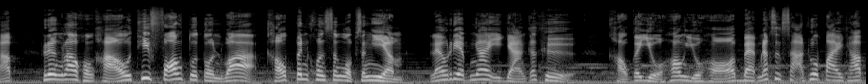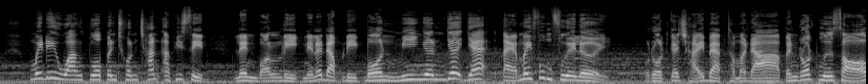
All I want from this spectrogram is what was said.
ครับ เรื่องเล่าของเขาที่ฟ้องตัวตนว่าเขาเป็นคนสงบเสงี่ยม แล้วเรียบง่ายอีกอย่างก็คือ เขาก็อยู่ห้องอยู่หอแบบนักศึกษาทั่วไปครับ ไม่ได้วางตัวเป็นชนชั้นอภิสิทธิ์เล่นบอลลีกในระดับลีกบน มีเงินเยอะแยะ แต่ไม่ฟุ่มเฟือยเลย รถก็ใช้แบบธรรมดาเป็นรถมือสอง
